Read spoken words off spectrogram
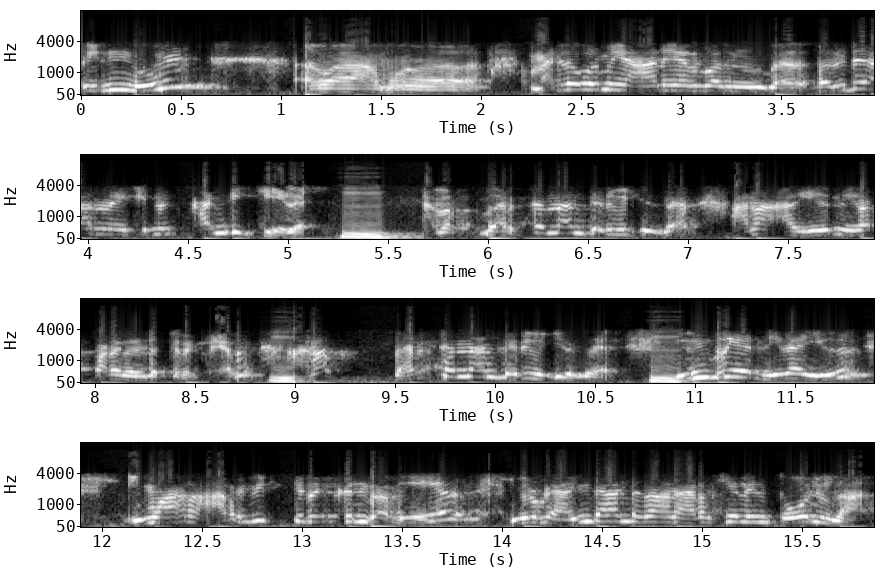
பின்பும் மனித உரிமை ஆணையர் வந்து அன்னைக்கு கண்டிக்கல வருத்தம் தான் தெரிவிச்சிருந்தார் ஆனா அது நிலப்படம் எடுத்திருக்கிறார் ஆனா வருத்தம் தான் தெரிவிச்சிருக்கிறார் இன்றைய நிலையில் இவ்வாறு அறிவித்திருக்கின்றவே இவருடைய ஐந்தாண்டு கால அரசியலின் தோல்விதான்.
